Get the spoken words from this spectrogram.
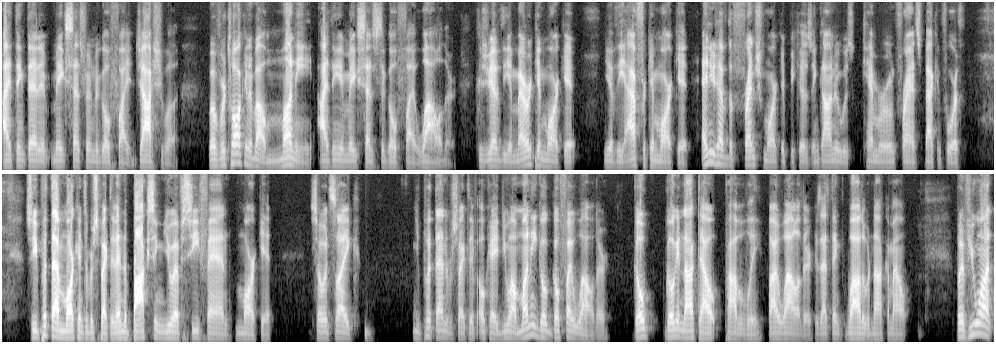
I think that it makes sense for him to go fight Joshua. But if we're talking about money, I think it makes sense to go fight Wilder because you have the American market, you have the African market, and you'd have the French market because Ngannou was Cameroon, France, back and forth. So you put that market into perspective, and the boxing UFC fan market. So it's like you put that into perspective. Okay, do you want money? Go go fight Wilder. Go go get knocked out probably by Wilder because I think Wilder would knock him out. But if you want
